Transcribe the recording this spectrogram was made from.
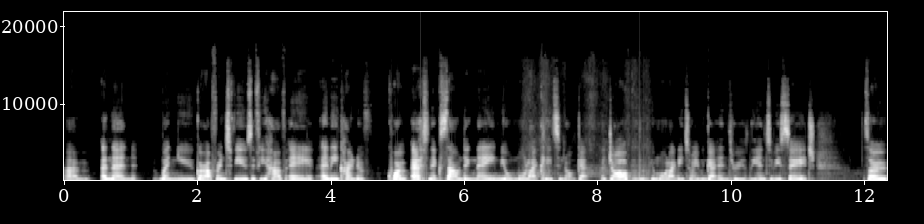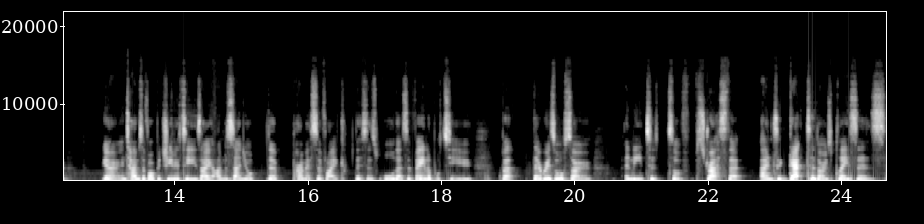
Um, and then when you go out for interviews, if you have a any kind of quote ethnic sounding name, you're more likely to not get a job. Mm. You're more likely to not even get in through the interview stage. So, you know, in terms of opportunities, I understand your the premise of like this is all that's available to you, but there is also a need to sort of stress that and to get to those places.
